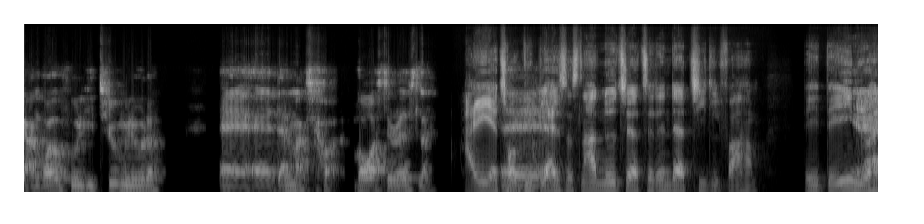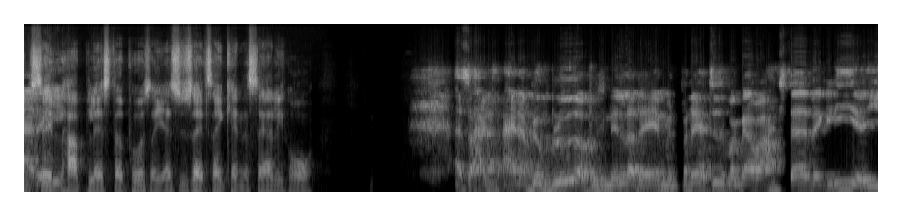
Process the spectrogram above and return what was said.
gang røvfuld i 20 minutter af, af Danmarks hårdeste wrestler. Ej, jeg tror, uh, vi bliver altså snart nødt til at tage den der titel fra ham. Det, det er egentlig, ja, han det... selv har plastret på sig. Jeg synes altså ikke, han er særlig hård. Altså, han, han er blevet blødere på sine ældre dage, men på det her tidspunkt, der var han stadigvæk lige i,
